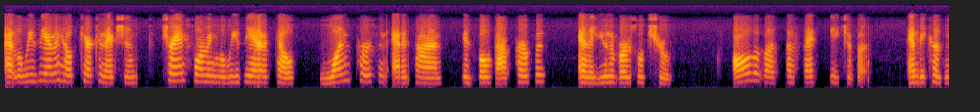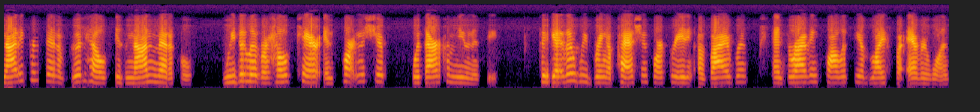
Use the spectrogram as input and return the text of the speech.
At Louisiana Healthcare Connections, transforming Louisiana's health one person at a time is both our purpose and a universal truth. All of us affect each of us. And because 90% of good health is non medical, we deliver health care in partnership with our community. Together, we bring a passion for creating a vibrant and thriving quality of life for everyone.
